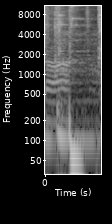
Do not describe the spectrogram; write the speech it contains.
thought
